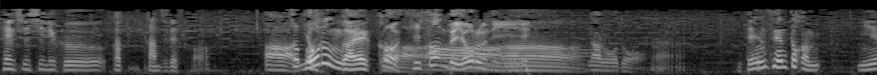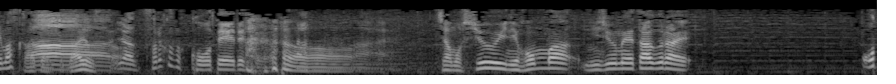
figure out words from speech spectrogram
変身しに行くか感じですか？ああ、夜がええそうか。、潜んで夜に。あなるほど。うんあ電線とか見えますか？大丈夫ですか？いや、それこそ校庭ですよ。じゃあもう周囲にほんま20メーターぐらい、おっ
